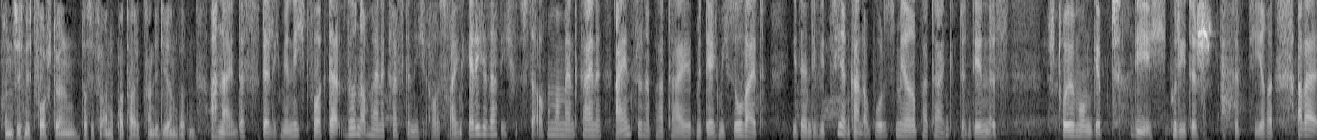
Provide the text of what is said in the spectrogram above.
können sich nicht vorstellen, dass Sie für eine Partei kandidieren würden? Ach nein, das stelle ich mir nicht vor. Da würden auch meine Kräfte nicht ausreichen. Ehrlich gesagt, ich wüsste auch im Moment keine einzelne Partei, mit der ich mich so weit identifizieren kann, obwohl es mehrere Parteien gibt, in denen es Strömungen gibt, die ich politisch akzeptiere. Aber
